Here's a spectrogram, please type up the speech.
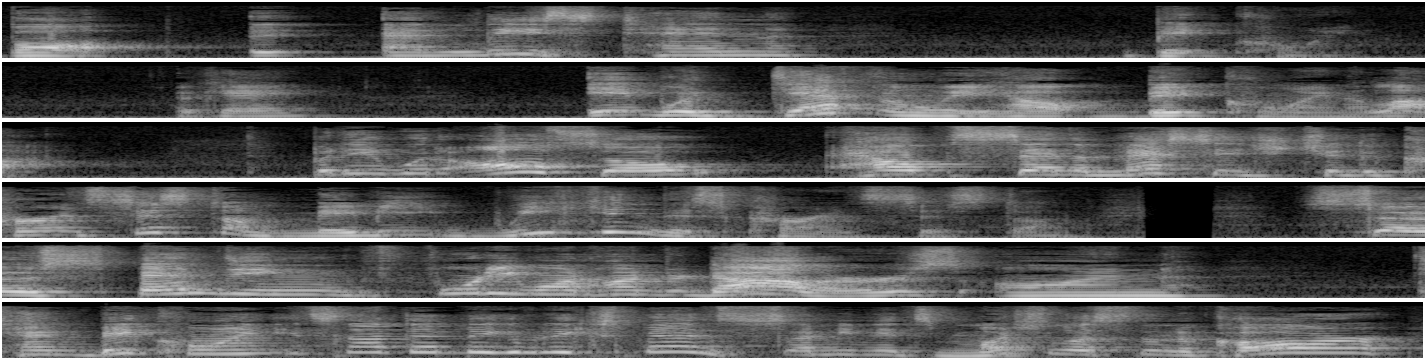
bought uh, at least 10 Bitcoin, okay? It would definitely help Bitcoin a lot. But it would also help send a message to the current system, maybe weaken this current system. So spending $4,100 on 10 Bitcoin, it's not that big of an expense. I mean, it's much less than a car,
